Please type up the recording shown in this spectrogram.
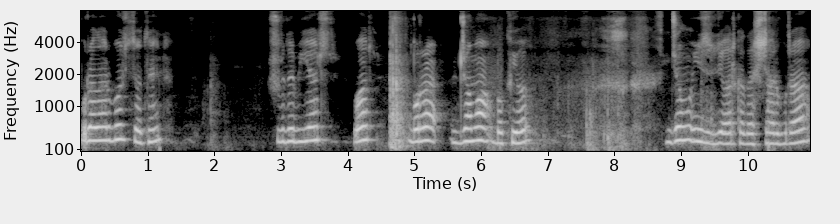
Buralar boş zaten. Şurada bir yer var. Bura cama bakıyor. Camı izliyor arkadaşlar bura.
